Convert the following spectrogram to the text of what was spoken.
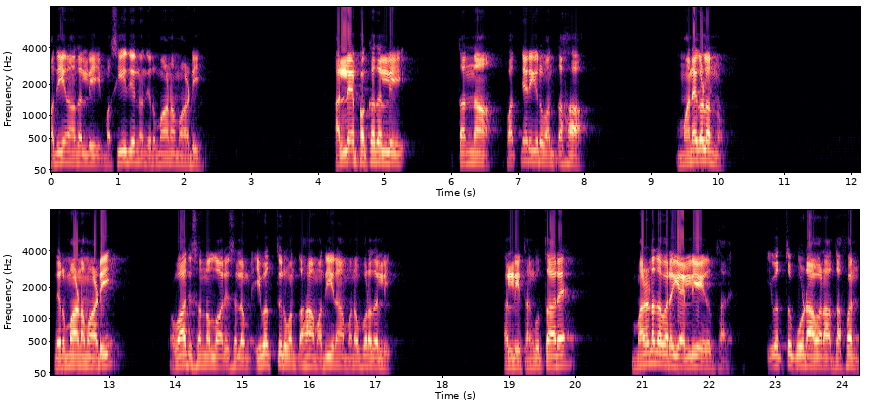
ಮದೀನಾದಲ್ಲಿ ಮಸೀದಿಯನ್ನು ನಿರ್ಮಾಣ ಮಾಡಿ, ಅಲ್ಲೇ ಪಕ್ಕದಲ್ಲಿ ತನ್ನ ಪತ್ನಿಯರಿಗಿರುವಂತಹ ಮನೆಗಳನ್ನು ನಿರ್ಮಾಣ ಮಾಡಿ, ಪ್ರವಾದಿ ಸನ್ನಲ್ಲಾ ಅಲಿ ಸಲ್ಲಂ ಇವತ್ತಿರುವಂತಹ ಮದೀನಾ ಮನೋಬರದಲ್ಲಿ ಅಲ್ಲಿ ತಂಗುತ್ತಾರೆ, ಮರಣದವರೆಗೆ ಅಲ್ಲಿಯೇ ಇರುತ್ತಾರೆ. ಇವತ್ತು ಕೂಡ ಅವರ ದಫನ್,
